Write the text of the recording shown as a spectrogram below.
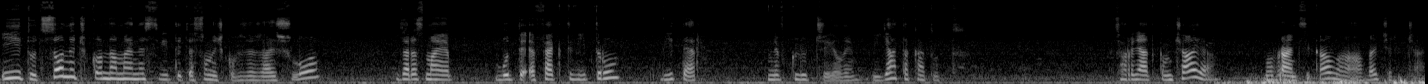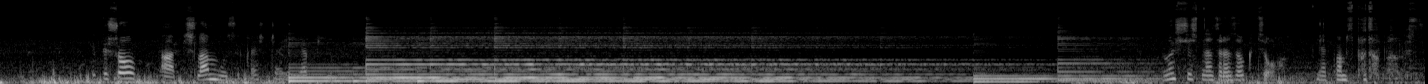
І тут сонечко на мене світить, а сонечко вже зайшло. Зараз має бути ефект вітру. Вітер не включили. І я така тут з горнятком чая, бо вранці кава, а ввечері чай. І пішов, а, пішла музика ще, і я п'ю. Ну, щось на зразок цього. Як вам сподобалось?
